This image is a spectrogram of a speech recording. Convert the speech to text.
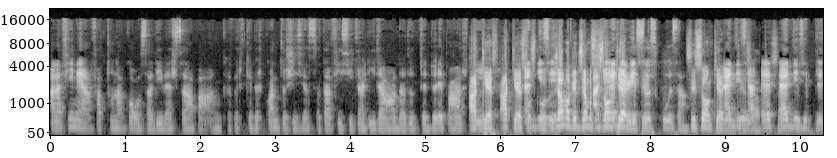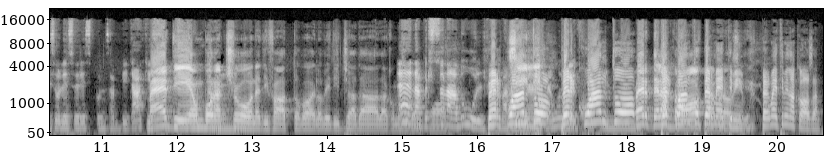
alla fine ha fatto una cosa diversa da Punk, perché per quanto ci sia stata fisicalità da tutte e due le parti, Ha chiesto, ha chiesto scusa. si- Diciamo che diciamo, si sono chiariti. chiesto scusa. Si sono chiariti. Eddie, si- esatto, Ed- sì. Eddie si è preso le sue responsabilità. Ma Eddie è un bonaccione di fatto, poi lo vedi già da, da come si È una persona adulta. Per quanto, sì, per quanto, Perde la per quanto brocca, permettimi, però, sì. permettimi una cosa.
